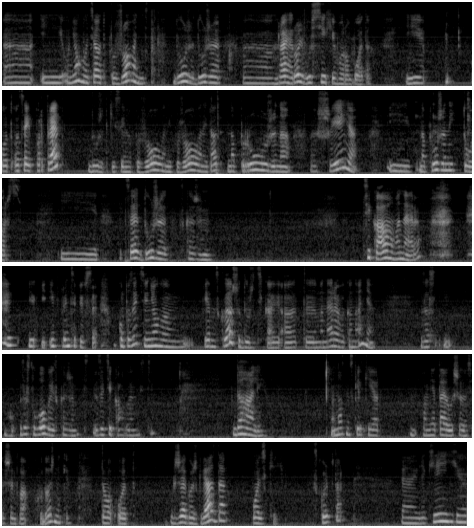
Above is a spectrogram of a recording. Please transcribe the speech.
Е, і у нього ця от пожованість дуже-дуже е, грає роль в усіх його роботах. І от оцей портрет дуже такий сильно пожований, пожований, так, напружена е, шия і напружений торс. І це дуже, скажімо, цікава манера. І, і, і, в принципі, все. Композиції у нього, я б не сказала, що дуже цікаві, а от е, манера виконання заслуговує, скажімо, зацікавленості. Далі. У нас, наскільки я пам'ятаю, лишилося ще два художники. То от Гжегош Гвязда, польський скульптор, який,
